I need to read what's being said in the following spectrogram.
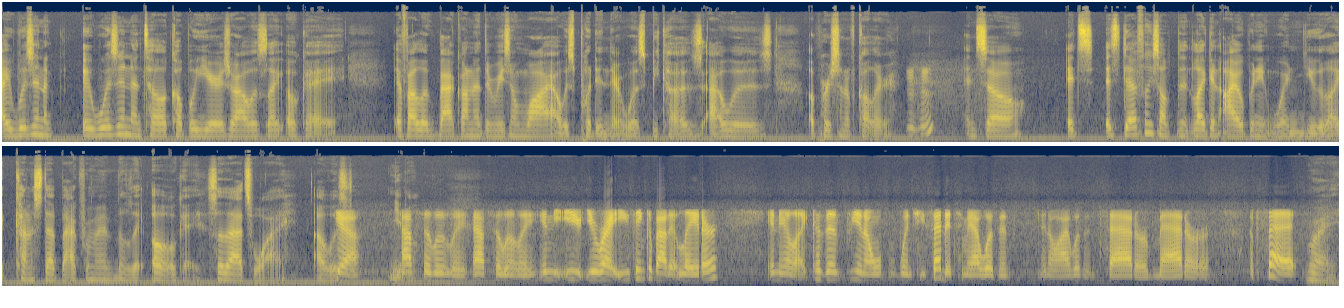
I wasn't. A, it wasn't until a couple years where I was like, okay, if I look back on it, the reason why I was put in there was because I was a person of color, Mm-hmm. and so it's it's definitely something like an eye opening when you like kind of step back from it and be like, oh, okay, so that's why I was. Yeah, you know. absolutely, absolutely. And you, you're right. You think about it later, and you're like, because you know, when she said it to me, I wasn't, you know, I wasn't sad or mad or upset. Right.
